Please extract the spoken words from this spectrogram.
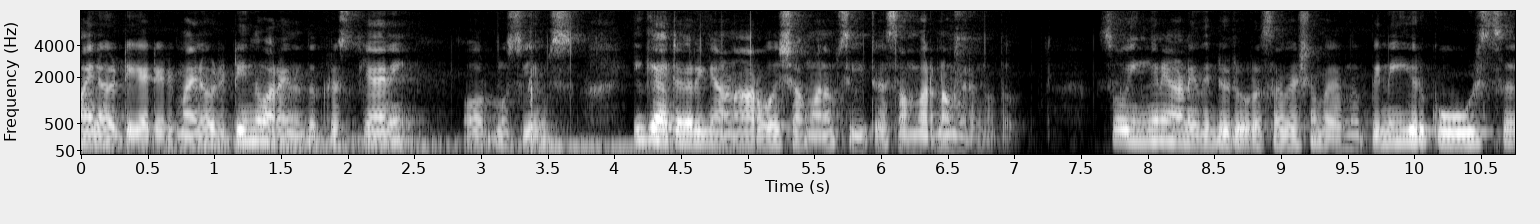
മൈനോറിറ്റി കാറ്റഗറി മൈനോറിറ്റി എന്ന് പറയുന്നത് ക്രിസ്ത്യാനി ഓർ മുസ്ലിംസ്. ഈ കാറ്റഗറിക്കാണ് അറുപത് ശതമാനം സീറ്റ് സംവരണം വരുന്നത്. സോ ഇങ്ങനെയാണ് ഇതിന്റെ ഒരു റിസർവേഷൻ വരുന്നത്. പിന്നെ ഈ ഒരു കോഴ്സ്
